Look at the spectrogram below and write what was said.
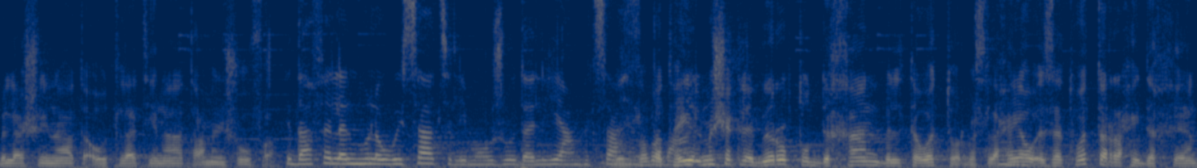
بالعشرينات أو الثلاثينات عم نشوفها. إضافة للملوثات اللي موجودة اللي هي عم بتساهم بالضبط. طبعاً. هي المشكلة بيربطوا الدخان بالتوتر. بس الحقيقة إذا توتر رح يدخن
